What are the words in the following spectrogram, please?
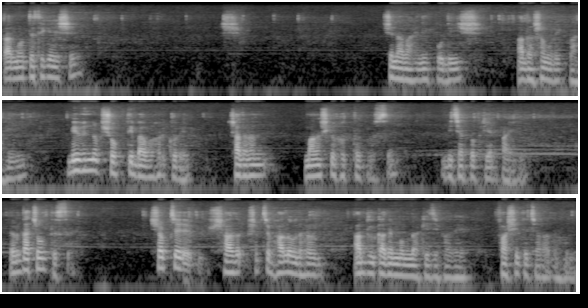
তার মধ্যে থেকে এসে সেনাবাহিনী, পুলিশ, আধা সামরিক বাহিনী, বিভিন্ন শক্তি ব্যবহার করে সাধারণ মানুষকে হত্যা করছে বিচার প্রক্রিয়ার বাইরে। এবং তা চলতেছে। সবচেয়ে সবচেয়ে ভালো উদাহরণ আব্দুল কাদের মোল্লাকে যেভাবে ফাঁসিতে চড়ানো হলো।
